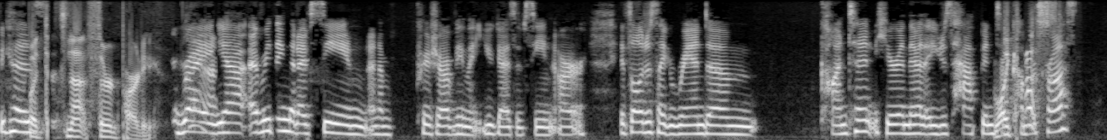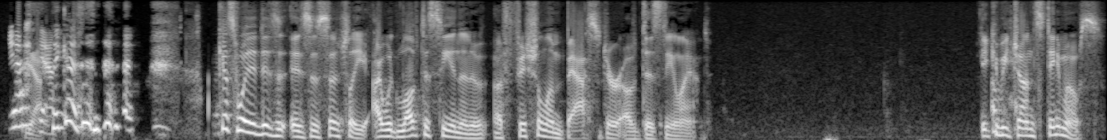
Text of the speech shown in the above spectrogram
Because but it's not third party Right. Yeah. Everything that I've seen, and I'm pretty sure everything that you guys have seen, are it's all just like random content here and there that you just happen to Like come us. across. Yeah, Yeah. like us. I guess what it is is essentially, I would love to see an, an official ambassador of Disneyland. It could be John Stamos,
